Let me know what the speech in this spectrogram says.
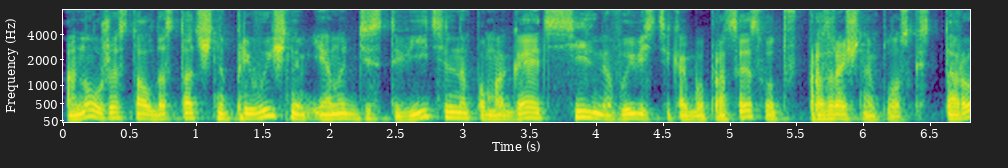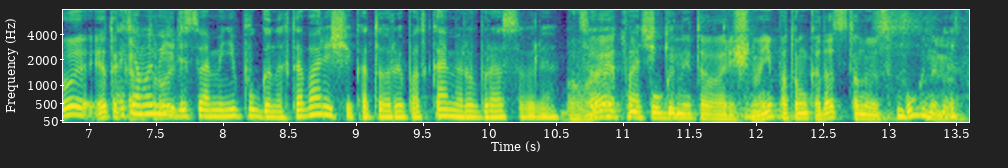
Оно уже стало достаточно привычным, и оно действительно помогает сильно вывести как бы процесс вот в прозрачную плоскость. Второе, это Хотя контроль... мы видели с вами непуганных товарищей, которые под камеру выбрасывали Бывают непуганные товарищи, но они потом когда-то становятся пуганными.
